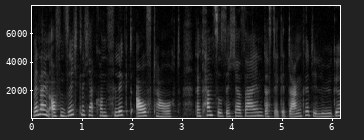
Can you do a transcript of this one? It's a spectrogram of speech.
Wenn ein offensichtlicher Konflikt auftaucht, dann kannst du sicher sein, dass der Gedanke die Lüge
